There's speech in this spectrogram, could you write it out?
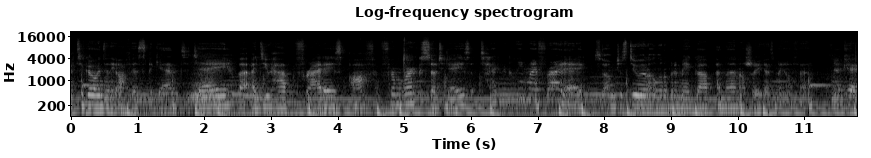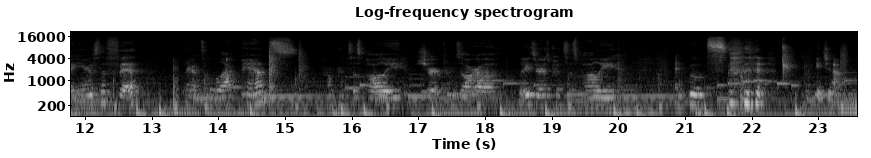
Have to go into the office again today, but I do have Fridays off from work, so today is technically my Friday. So I'm just doing a little bit of makeup and then I'll show you guys my outfit. Okay, here's the fit. I got some black pants from Princess Polly, shirt from Zara, blazers Princess Polly, and boots H&M.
